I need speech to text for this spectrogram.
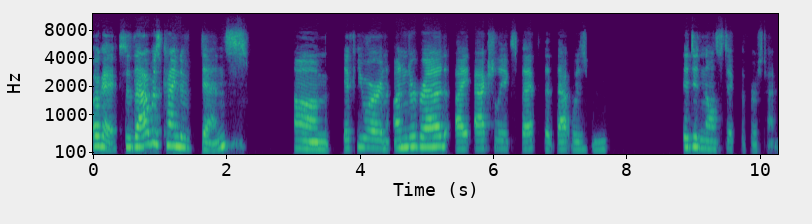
Okay, so that was kind of dense. Um, if you are an undergrad, I actually expect that that was, it didn't all stick the first time.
